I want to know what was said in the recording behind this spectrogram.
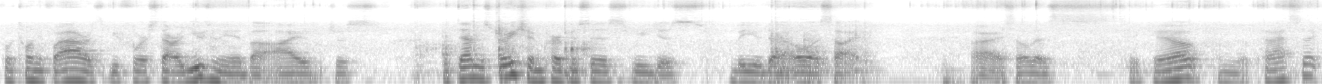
for 24 hours before start using it, but I just for demonstration purposes we just leave that all aside. Alright, so let's take it out from the plastic.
